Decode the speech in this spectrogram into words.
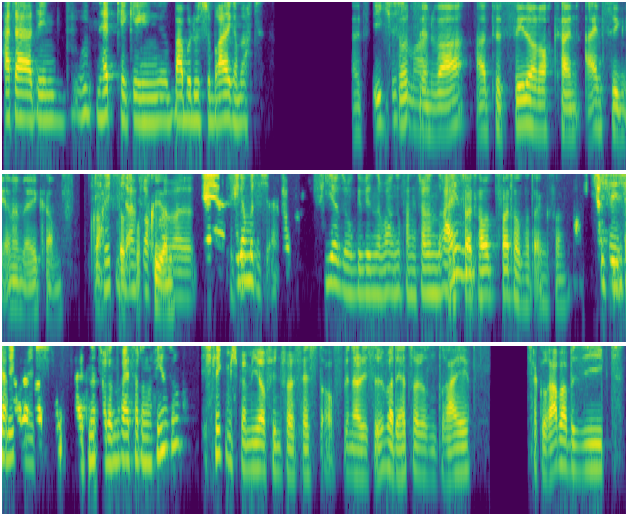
hat er den berühmten Headkick gegen Babylou Sobral gemacht. Als ich 14 war, hatte Fedor noch keinen einzigen MMA-Kampf. Gott, ich mich einfach mal, ja, ja, Fehler muss vier so gewesen, da war angefangen. 2003? 2000, 2000 hat angefangen. Ich, ich, ich, leg mich, Zeit, ne? 2003, 2004 so? Ich leg mich bei mir auf jeden Fall fest auf Vinali Silva, der hat 2003 Sakuraba besiegt,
